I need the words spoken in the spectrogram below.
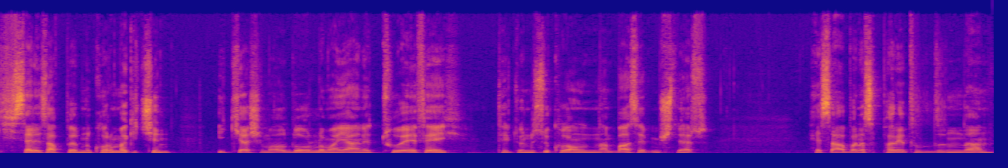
kişisel hesaplarını korumak için iki aşamalı doğrulama yani 2FA teknolojisi kullanıldığından bahsetmişler. Hesaba nasıl para yatıldığından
